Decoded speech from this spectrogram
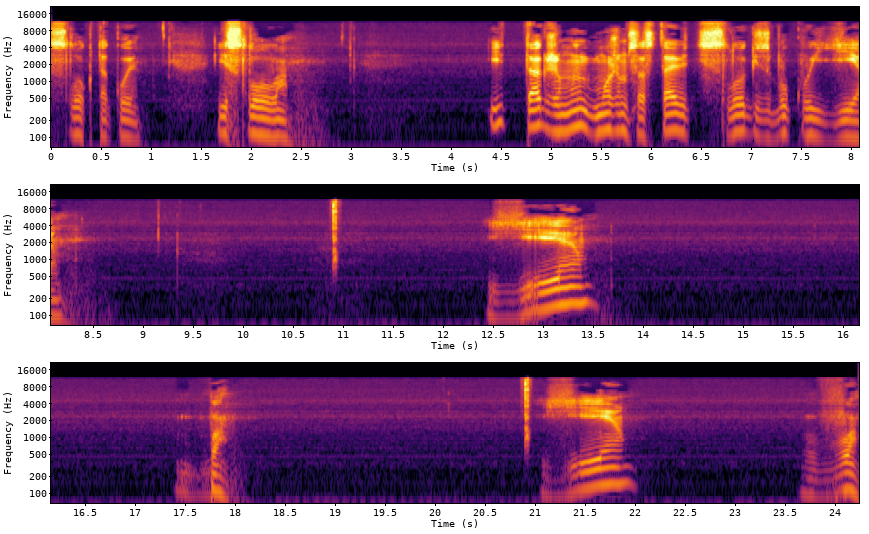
Слог такой и слово. И также мы можем составить слоги с буквой Е. Е. Е, В,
